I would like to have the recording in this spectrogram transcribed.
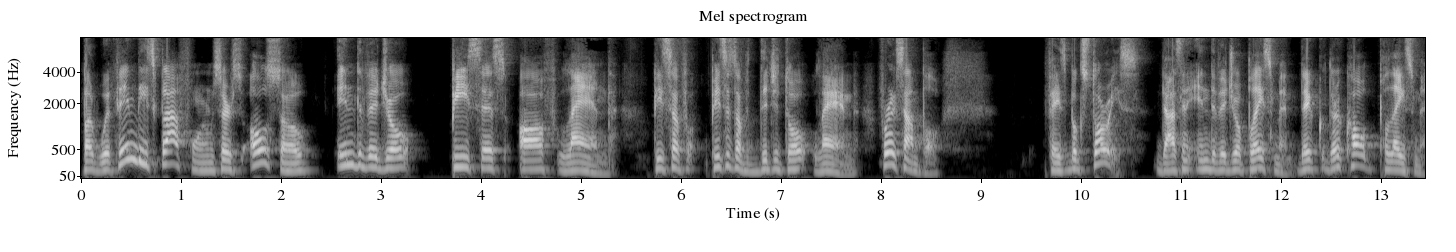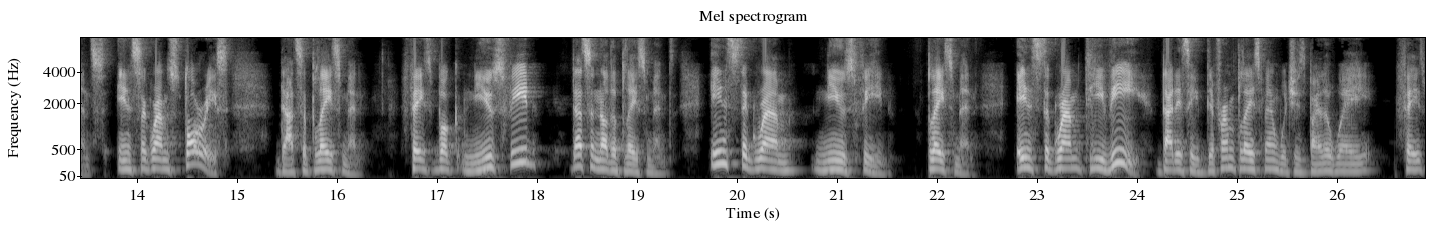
But within these platforms, there's also individual pieces of land, piece of, pieces of digital land. For example, Facebook stories, that's an individual placement. They, they're called placements. Instagram stories, that's a placement. Facebook newsfeed, that's another placement. Instagram newsfeed placement. Instagram TV, that is a different placement, which is, by the way, face,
